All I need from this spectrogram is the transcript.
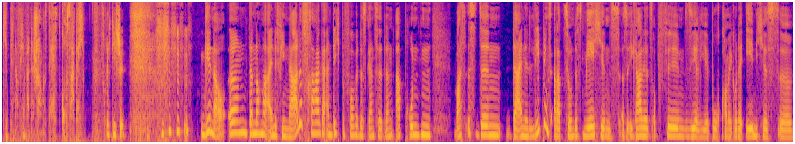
gibt den auf jeden Fall eine Chance. Der ist großartig. Ist richtig schön. genau. Ähm, dann nochmal eine finale Frage an dich, bevor wir das Ganze dann abrunden. Was ist denn deine Lieblingsadaption des Märchens? Also egal jetzt ob Film, Serie, Buch, Comic oder ähnliches. Äh,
